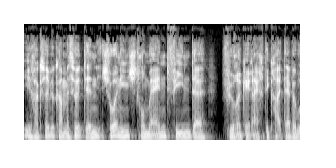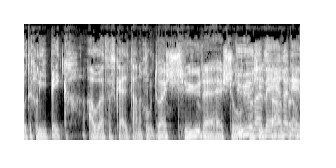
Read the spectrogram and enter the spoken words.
Ich habe geschrieben, man sollte schon ein Instrument finden, für eine Gerechtigkeit, eben, wo der kleine Beck auch an das Geld ankommt. Du hast Steuern, hast du Steuern hast wären die,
